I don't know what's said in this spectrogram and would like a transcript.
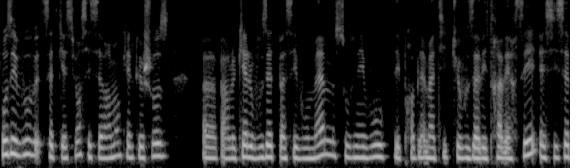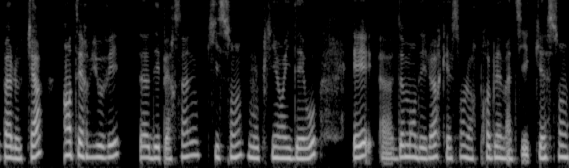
posez-vous cette question si c'est vraiment quelque chose euh, par lequel vous êtes passé vous-même. Souvenez-vous des problématiques que vous avez traversées. Et si ce n'est pas le cas, interviewez des personnes qui sont vos clients idéaux et demandez-leur quelles sont leurs problématiques, quelles sont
